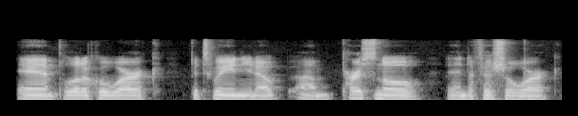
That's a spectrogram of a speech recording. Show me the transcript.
and political work, between you know um, personal and official work.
